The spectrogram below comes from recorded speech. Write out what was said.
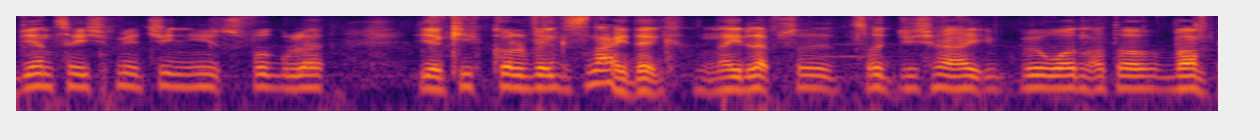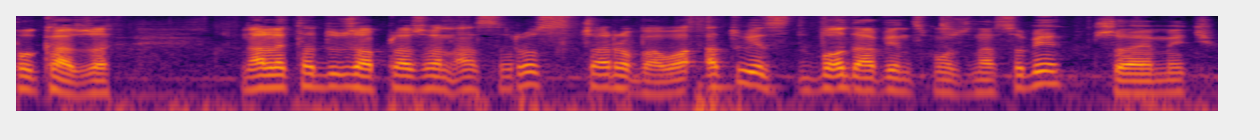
Więcej śmieci niż w ogóle jakichkolwiek znajdek. Najlepsze, co dzisiaj było, no to Wam pokażę. No ale ta duża plaża nas rozczarowała, a tu jest woda, więc można sobie przemyć.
